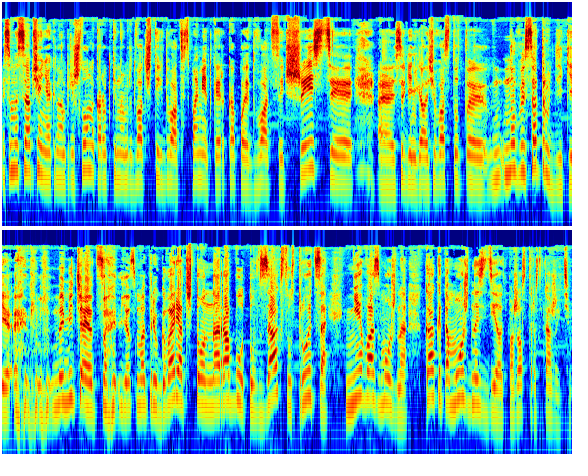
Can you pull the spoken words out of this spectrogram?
СМС-сообщение к нам пришло на короткий номер 2420 с пометкой РКП 26. Э, э, Сергей Николаевич, у вас тут новые сотрудники намечаются, я смотрю. Говорят, что на работу в ЗАГС устроиться невозможно. Как это можно сделать? Пожалуйста, расскажите.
